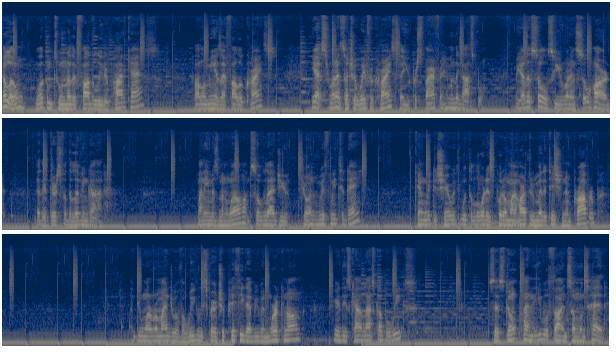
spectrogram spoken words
Hello, welcome to another Father Leader podcast. Follow me as I follow Christ. Yes, run in such a way for Christ that you perspire for Him in the gospel. May other souls see you running so hard that they thirst for the living God. My name is Manuel. I'm so glad you joined with me today. Can't wait to share with you what the Lord has put on my heart through meditation and proverb. I do want to remind you of a weekly spiritual pithy that we've been working on here these last couple weeks. It says, Don't plant an evil thought in someone's head.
